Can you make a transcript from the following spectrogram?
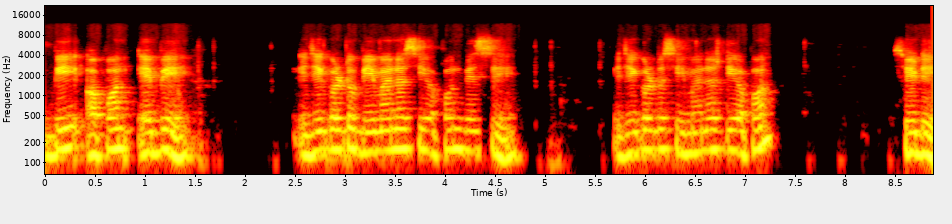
B upon A B is equal to B minus C upon B C is equal to C minus D upon C D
